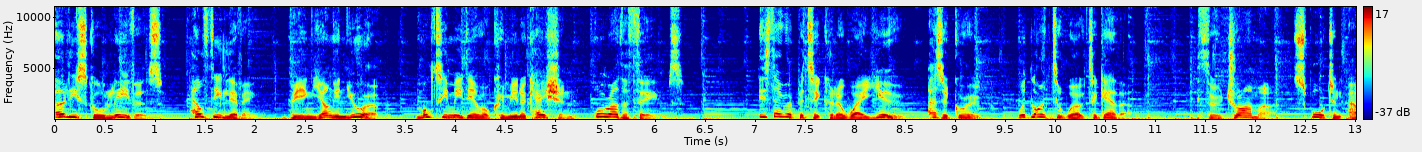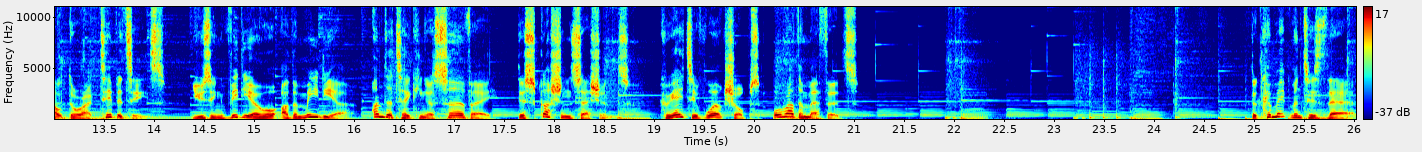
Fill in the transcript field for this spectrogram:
early school leavers, healthy living, being young in Europe, multimedia or communication, or other themes. Is there a particular way you, as a group, would like to work together? Through drama, sport and outdoor activities, using video or other media, undertaking a survey, discussion sessions, creative workshops or other methods. The commitment is there,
